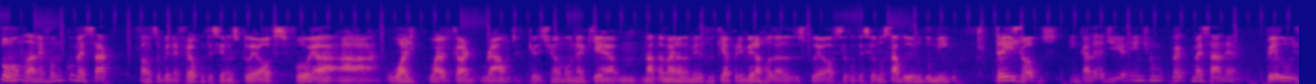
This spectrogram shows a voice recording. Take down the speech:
Bom, vamos lá, né? Vamos começar falando sobre NFL, aconteceram os playoffs, foi a, a Wild Card Round, que eles chamam, né, que é nada mais nada menos do que a primeira rodada dos playoffs, que aconteceu no sábado e no domingo, três jogos em cada dia, e a gente vai começar, né, pelos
